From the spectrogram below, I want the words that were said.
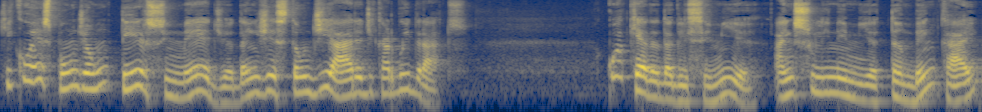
que corresponde a um terço em média da ingestão diária de carboidratos. Com a queda da glicemia, a insulinemia também cai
